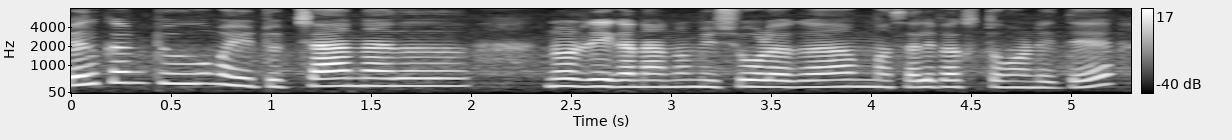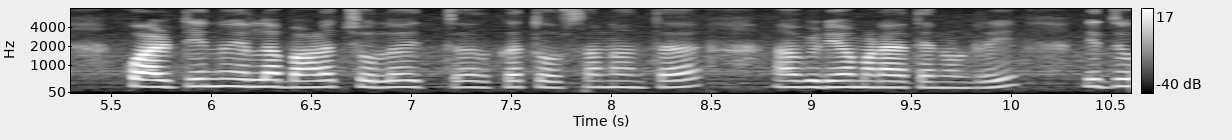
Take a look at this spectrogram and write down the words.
Welcome to my YouTube channel ನೋಡ್ರಿ, ಈಗ ನಾನು ಮಿಶೋ ಒಳಗೆ ಮಸಾಲೆ ಬಾಕ್ಸ್ ತೊಗೊಂಡಿದ್ದೆ. ಕ್ವಾಲಿಟಿನೂ ಎಲ್ಲ ಭಾಳ ಚಲೋ ಇತ್ತು, ಅದಕ್ಕೆ ತೋರ್ಸೋಣ ಅಂತ ವಿಡಿಯೋ ಮಾಡತ್ತೆ ನೋಡ್ರಿ. ಇದು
